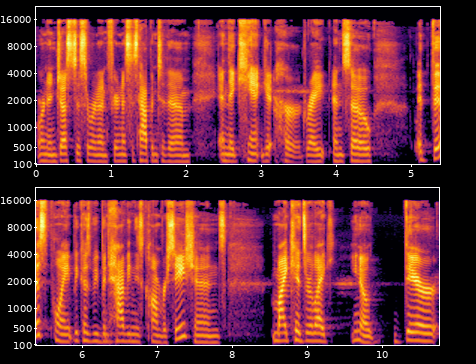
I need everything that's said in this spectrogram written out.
or an injustice or an unfairness has happened to them and they can't get heard, right? And so at this point, because we've been having these conversations, my kids are like, you know, they're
